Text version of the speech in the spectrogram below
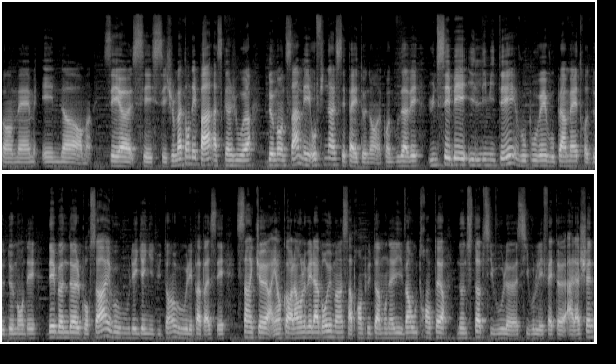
quand même énorme. C'est, c'est, c'est, je ne m'attendais pas à ce qu'un joueur demande ça, mais au final, c'est pas étonnant. Hein. Quand vous avez une CB illimitée, vous pouvez vous permettre de demander des bundles pour ça et vous voulez gagner du temps, vous voulez pas passer 5 heures et encore là enlever la brume, hein, ça prend plutôt à mon avis 20 ou 30 heures non-stop si vous, le, si vous les faites euh, à la chaîne,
